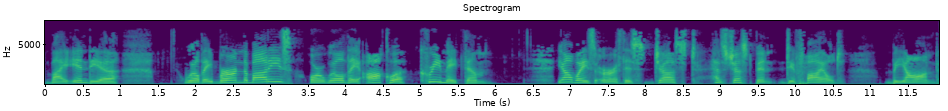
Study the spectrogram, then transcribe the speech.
by India. Will they burn the bodies or will they aqua cremate them? Yahweh's earth is just, has just been defiled beyond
